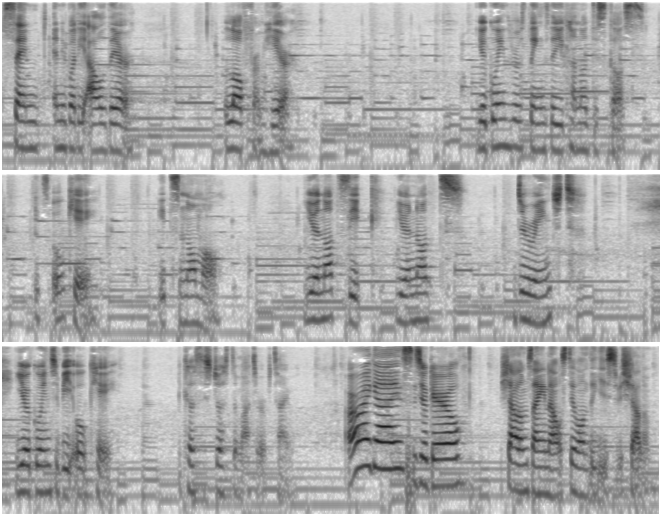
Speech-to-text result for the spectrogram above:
send anybody out there love from here. You're going through things that you cannot discuss. It's okay, it's normal you're not sick, you're not deranged, you're going to be okay because it's just a matter of time. All right, guys, it's your girl, Shalom signing out, still on the East with Shalom.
